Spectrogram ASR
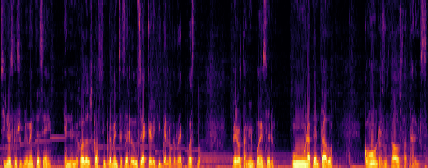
sino es que simplemente se, en el mejor de los casos, simplemente se reduce a que le quiten lo que trae puesto. Pero también puede ser un atentado con resultados fatales.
